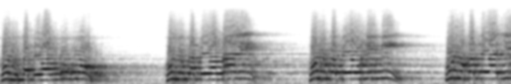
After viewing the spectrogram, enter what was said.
Huyu kapewa nguvu, huyu kapewa mali, huyu kapewa ulimi, huyu kapewa jicho,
